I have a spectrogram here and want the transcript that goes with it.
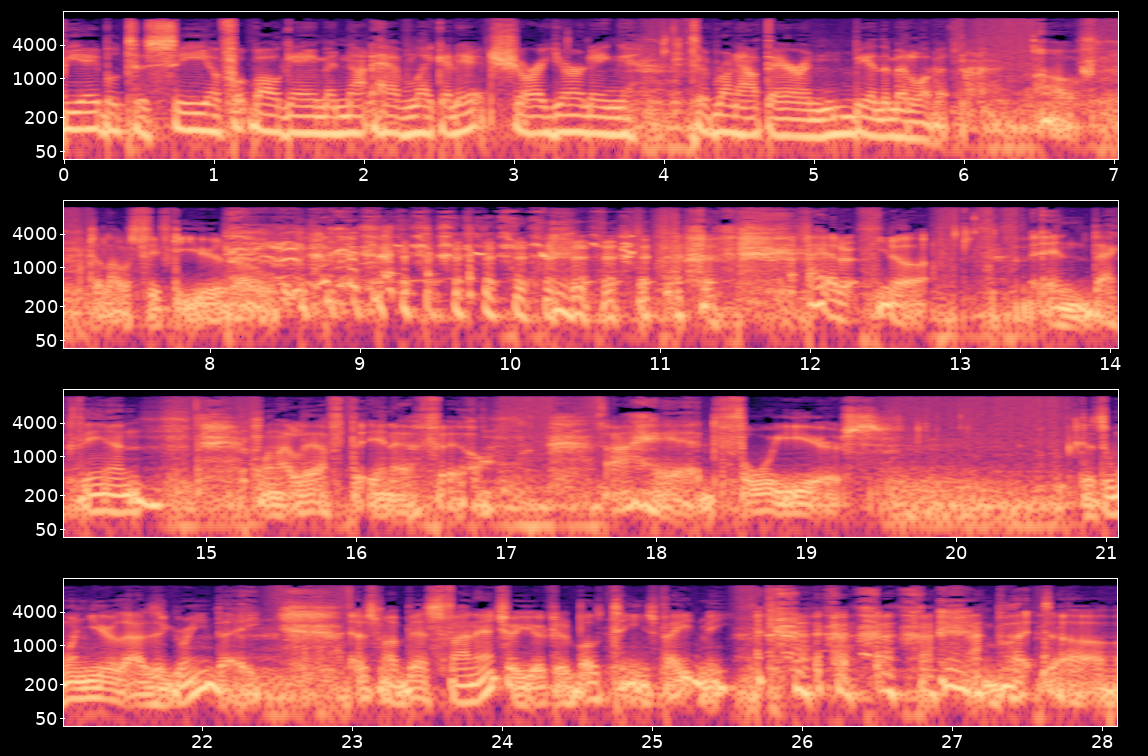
be able to see a football game and not have like an itch or a yearning to run out there and be in the middle of it? Oh, till I was 50 years old. I had a, you know, and back then when I left the NFL, I had four years because the one year that I was at Green Bay, that was my best financial year because both teams paid me. but uh,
